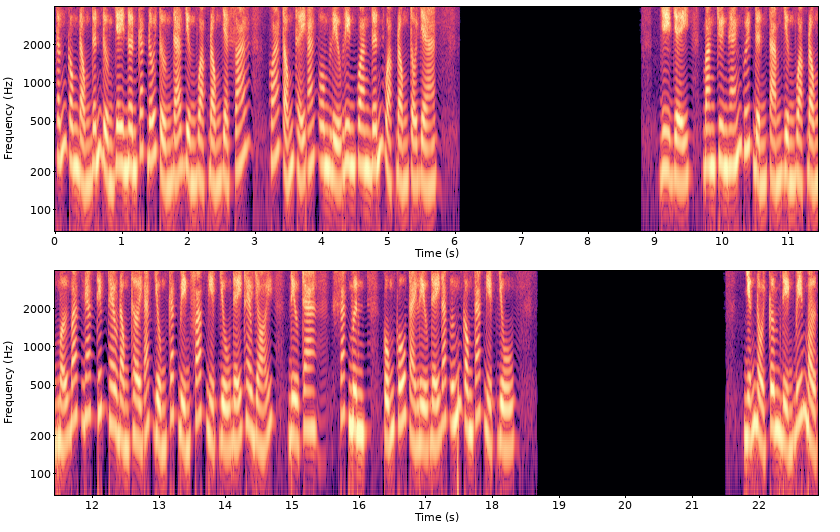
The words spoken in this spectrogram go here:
tấn công động đến đường dây nên các đối tượng đã dừng hoạt động và xóa, khóa tổng thể án ôm liệu liên quan đến hoạt động tội dạ. Vì vậy, ban chuyên án quyết định tạm dừng hoạt động mở bát ngát tiếp theo đồng thời áp dụng các biện pháp nghiệp vụ để theo dõi, điều tra, xác minh, củng cố tài liệu để đáp ứng công tác nghiệp vụ. Những nội cơm điện bí mật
